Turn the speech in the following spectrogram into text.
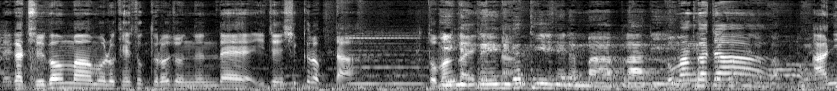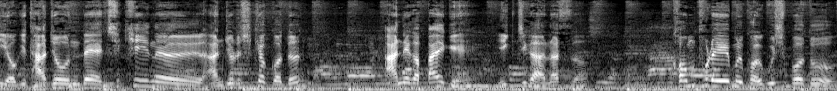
내가 즐거운 마음으로 계속 들어줬는데 이젠 시끄럽다. 도망가야겠다. 도망가자. 아니 여기 다 좋은데 치킨을 안주를 시켰거든. 아내가 빨개 익지가 않았어. 컴프레임을 걸고 싶어도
